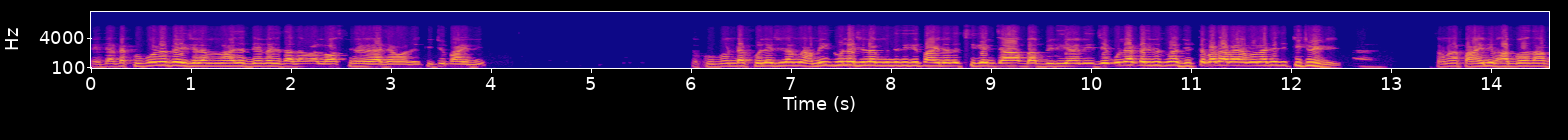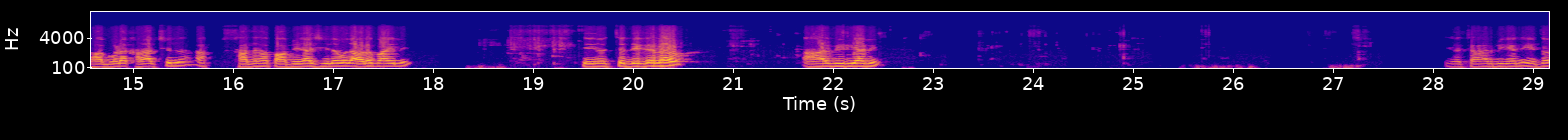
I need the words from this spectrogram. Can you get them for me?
এটা একটা কুপনও পেয়েছিলাম হয়তো দেখেছ তাতে আমরা লস হয়ে গেছে আমাদের, কিছু পাইনি। তো কুপনটা খুলেছিলাম, আমি খুলেছিলাম, কিন্তু কিছু পাইনি। ওদের চিকেন চাপ বা বিরিয়ানি, যে কোনো একটা জিনিস তোমরা জিততে পারো, আবার এমন আছে যে কিছুই নেই। তো আমরা পাইনি ভাগ্য আমার ভাগ্যটা খারাপ ছিল। আর সাথে সাথে পাপিরা ছিল বলে আরও পাইনি। এই হচ্ছে দেখে নাও। আর বিরিয়ানি। চার বিরিয়ানি এতো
